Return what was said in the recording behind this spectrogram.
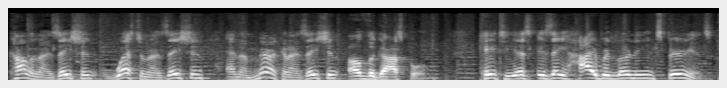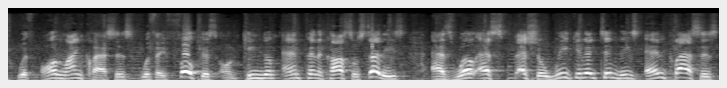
colonization, westernization, and Americanization of the gospel. KTS is a hybrid learning experience with online classes with a focus on kingdom and Pentecostal studies, as well as special weekend activities and classes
